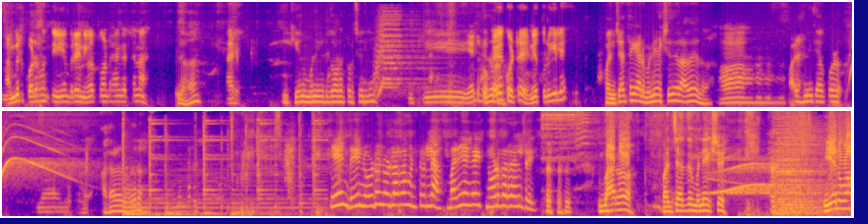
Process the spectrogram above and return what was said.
ನಂಬಿರ್ ಕೊಡ್ರಿ ಮತ್ತೆ ಏನ್ ಬರೀ ನೀವತ್ತು ತಗೊಂಡ್ರೆ ಹೆಂಗತ್ತೇನ? ಇದ ಈಗೇನು ಮನಿ ಹಿಡ್ದೋಡ ಕಳ್ಸಿದ್ಲು ಏನ್ ರೊಕ್ಕ ಕೊಟ್ರಿ ನೀವು ತುಡುಗಿಲಿ? ಪಂಚಾಯತ್ಗೆ ಎರಡು ಮನಿ ಹಾಕ್ಸಿದಿಲ್ಲ ಅದೇ ಇದು. ಹಾ ಭಾಳ ಹೆಣಿಕೆ ಹಾಕೊಳ್ಳು ಅದಾಳ ಏನ್ರಿ ನೋಡು ನೋಡ್ಲಾರ ಹೊಂಟಿರ್ಲ ಮನಿ ಹಂಗೈತ್ ನೋಡ್ ಬರಲ್ರಿ. ಬಾರೋ ಪಂಚಾಯತ್ ಮನಿ ಹಾಕ್ಸಿ. ಏನವಾ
